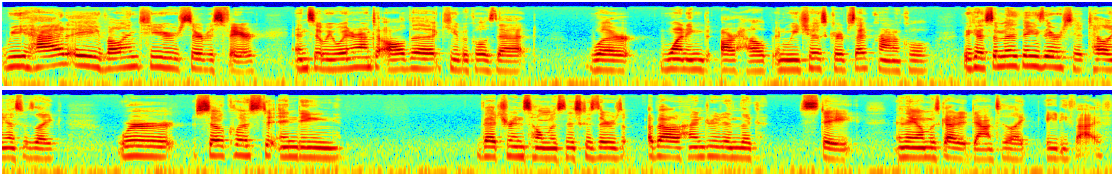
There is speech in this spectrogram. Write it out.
We had a volunteer service fair, and so we went around to all the cubicles that were wanting our help, and we chose Curbside Chronicle because some of the things they were telling us was like, we're so close to ending veterans homelessness because there's about 100 in the state and they almost got it down to like 85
